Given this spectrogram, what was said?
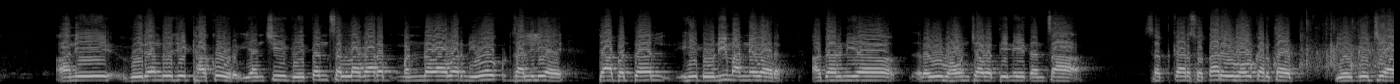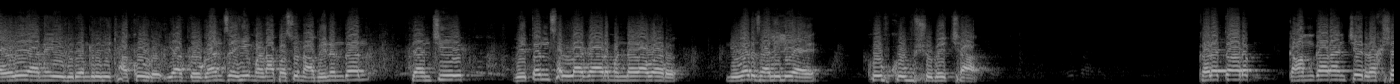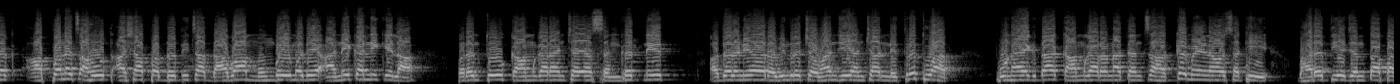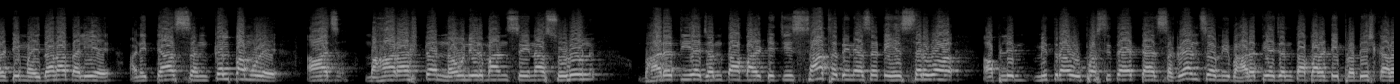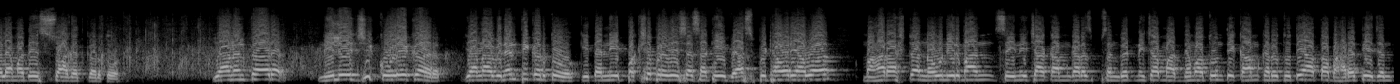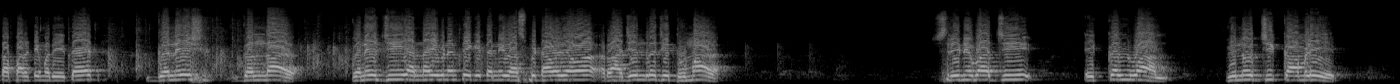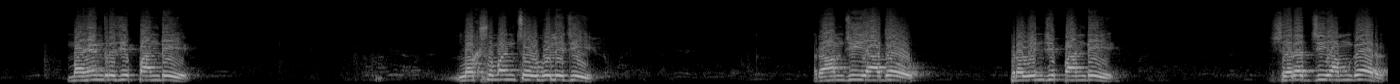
आणि वीरेंद्रजी ठाकूर यांची वेतन सल्लागार मंडळावर निवड झालेली आहे. त्याबद्दल हे दोन्ही मान्यवर आदरणीय रवी भाऊंच्या वतीने त्यांचा सत्कार स्वतः रविभाऊ करतायत. योगेशजी आवळे आणि वीरेंद्रजी ठाकूर या दोघांचंही मनापासून अभिनंदन. त्यांची वेतन सल्लागार मंडळावर निवड झालेली आहे. खूप खूप शुभेच्छा. खर तर कामगारांचे रक्षक आपणच आहोत अशा पद्धतीचा दावा मुंबईमध्ये अनेकांनी केला. परंतु कामगारांच्या या संघटनेत आदरणीय रवींद्र चव्हाणजी यांच्या नेतृत्वात पुन्हा एकदा कामगारांना त्यांचा हक्क मिळण्यासाठी भारतीय जनता पार्टी मैदानात आली आहे आणि त्या संकल्पामुळे आज महाराष्ट्र नवनिर्माण सेना सोडून भारतीय जनता पार्टीची साथ देण्यासाठी हे सर्व आपले मित्र उपस्थित आहेत. त्या सगळ्यांचं मी भारतीय जनता पार्टी प्रदेश कार्यालयामध्ये स्वागत करतो. यानंतर निलेशजी कोळेकर यांना विनंती करतो की त्यांनी पक्षप्रवेशासाठी व्यासपीठावर यावं. महाराष्ट्र नवनिर्माण सेनेच्या कामगार संघटनेच्या माध्यमातून ते काम करत होते. आता भारतीय जनता पार्टीमध्ये येत आहेत. गणेश गंधाळ. गणेशजी यांनाही विनंती की त्यांनी व्यासपीठावर यावं. राजेंद्रजी धुमाळ. श्रीनिवासजी एकलवाल. विनोदजी कांबळे, महेंद्रजी पांडे, लक्ष्मण चौगुलेजी, रामजी यादव, प्रवीणजी पांडे, शरदजी अमगर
